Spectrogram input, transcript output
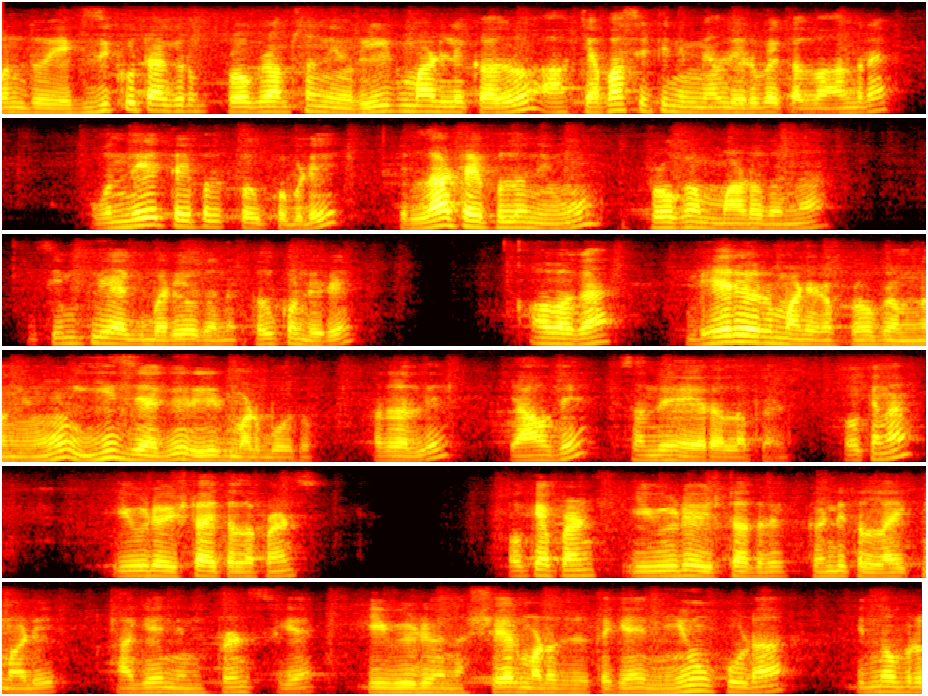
ಒಂದು ಎಕ್ಸಿಕ್ಯೂಟ್ ಆಗಿರೋ ಪ್ರೋಗ್ರಾಮ್ಸ್ನ ನೀವು ರೀಡ್ ಮಾಡಲಿಕ್ಕಾದರೂ ಆ ಕೆಪಾಸಿಟಿ ನಿಮ್ಮಲ್ಲಿ ಇರಬೇಕಲ್ವ? ಅಂದರೆ ಒಂದೇ ಟೈಪಲ್ಲಿ ಕಲ್ತ್ಕೊಬೇಡಿ ಎಲ್ಲ ಟೈಪಲ್ಲೂ ನೀವು ಪ್ರೋಗ್ರಾಮ್ ಮಾಡೋದನ್ನು ಸಿಂಪ್ಲಿಯಾಗಿ ಬರೆಯೋದನ್ನು ಕಲ್ತ್ಕೊಂಡಿರಿ. ಆವಾಗ ಬೇರೆಯವರು ಮಾಡಿರೋ ಪ್ರೋಗ್ರಾಮ್ನ ನೀವು ಈಸಿಯಾಗಿ ರೀಡ್ ಮಾಡ್ಬೋದು. ಅದರಲ್ಲಿ ಯಾವುದೇ ಸಂದೇಹ ಇರಲ್ಲ ಫ್ರೆಂಡ್ಸ್ ಓಕೆನಾ ಈ ವಿಡಿಯೋ ಇಷ್ಟ ಆಯ್ತಲ್ಲ ಫ್ರೆಂಡ್ಸ್ ಓಕೆ ಫ್ರೆಂಡ್ಸ್ ಈ ವಿಡಿಯೋ ಇಷ್ಟ ಆದರೆ ಖಂಡಿತ ಲೈಕ್ ಮಾಡಿ. ಹಾಗೆ ನಿಮ್ಮ ಫ್ರೆಂಡ್ಸ್ಗೆ ಈ ವಿಡಿಯೋನ ಶೇರ್ ಮಾಡೋದ್ರ ಜೊತೆಗೆ ನೀವು ಕೂಡ ಇನ್ನೊಬ್ಬರ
